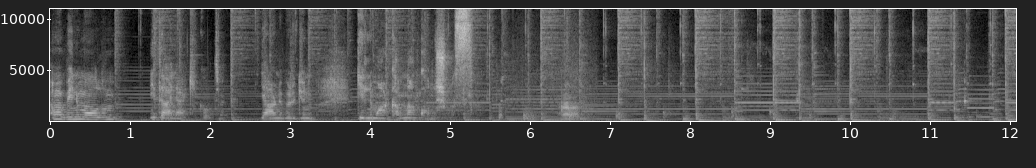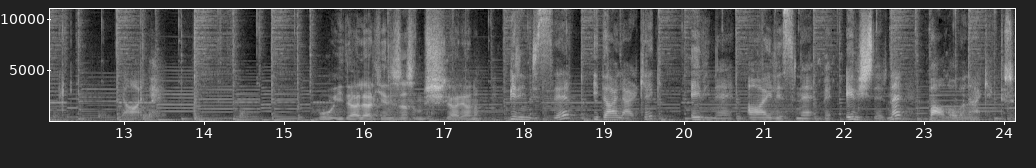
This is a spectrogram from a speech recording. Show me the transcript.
Ama benim oğlum ideal erkek olacak. Yarın öbür gün gelinim arkamdan konuşmasın. Ha. Yani. Bu ideal erkeğiniz nasılmış Lale Hanım? Birincisi ideal erkek evine, ailesine ve ev işlerine bağlı olan erkektir.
